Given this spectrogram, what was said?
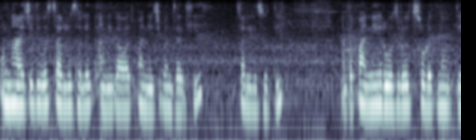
उन्हाळ्याचे दिवस चालू झालेत आणि गावात पाण्याची पंचायत ही चाललीच होती. आता पाणी रोज रोज सोडत नव्हते.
